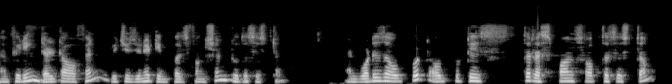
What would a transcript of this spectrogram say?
I'm feeding delta of n which is unit impulse function to the system. And what is the output? Output is the response of the system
